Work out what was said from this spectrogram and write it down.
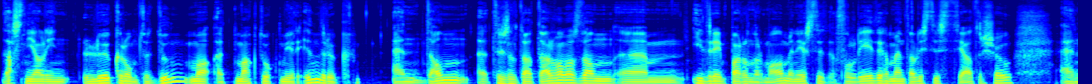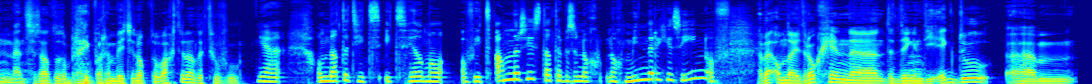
dat is niet alleen leuker om te doen, maar het maakt ook meer indruk. En dan, het resultaat daarvan was dan um, iedereen paranormaal. Mijn eerste volledige mentalistische theatershow. En mensen zaten er blijkbaar een beetje op te wachten, had ik het gevoel. Ja, omdat het iets, iets helemaal of iets anders is, dat hebben ze nog, nog minder gezien? Of? Omdat je er ook geen, uh, de dingen die ik doe, um,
